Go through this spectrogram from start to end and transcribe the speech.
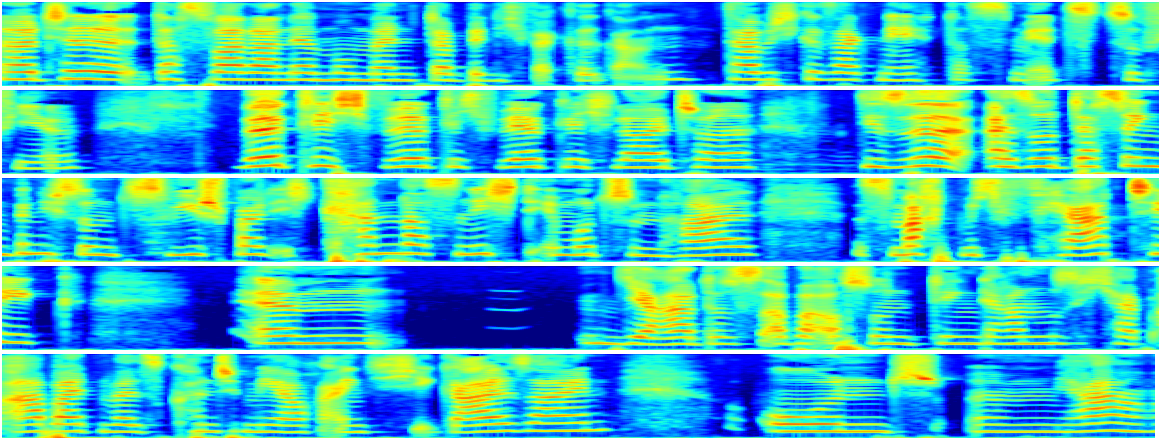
Leute, das war dann der Moment, da bin ich weggegangen. Da habe ich gesagt, nee, das ist mir jetzt zu viel. Wirklich, wirklich, wirklich, Leute. Diese, also deswegen bin ich so im Zwiespalt. Ich kann das nicht emotional. Es macht mich fertig. Ähm, ja, das ist aber auch so ein Ding, daran muss ich halt arbeiten, weil es könnte mir auch eigentlich egal sein. Und ähm, ja,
